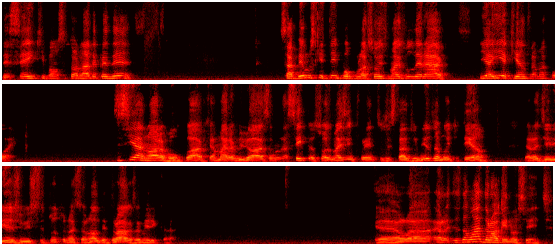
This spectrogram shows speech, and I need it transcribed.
de 100 que vão se tornar dependentes. Sabemos que tem populações mais vulneráveis. E aí é que entra a maconha. Se a Nora Volkov, que é maravilhosa, uma das 100 pessoas mais influentes dos Estados Unidos há muito tempo, ela dirige o Instituto Nacional de Drogas americano. Ela, ela diz: não há droga inocente.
